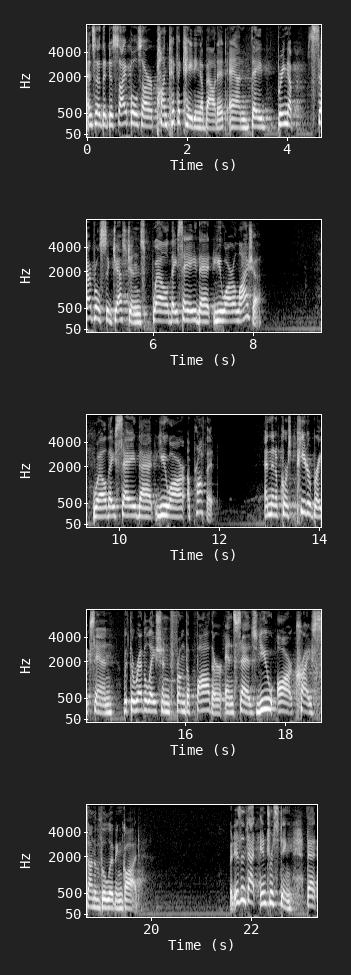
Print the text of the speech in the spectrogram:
And so the disciples are pontificating about it and they bring up several suggestions. Well, they say that you are Elijah. Well, they say that you are a prophet. And then, of course, Peter breaks in with the revelation from the Father and says, You are Christ, Son of the living God. But isn't that interesting that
